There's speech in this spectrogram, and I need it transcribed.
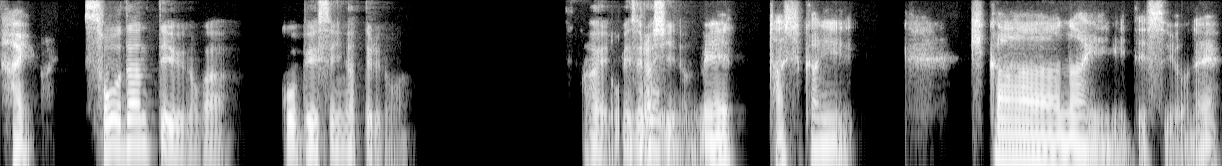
はい。相談っていうのが、こうベースになってるのは、はい、珍しいな。め、確かに、聞かないですよね。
